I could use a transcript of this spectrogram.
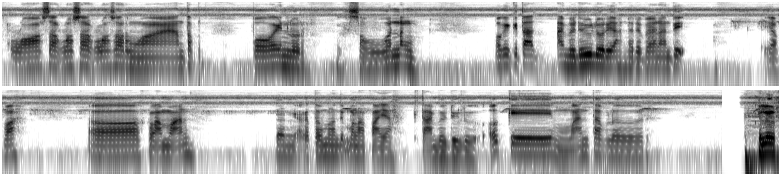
klosor, klosor, klosor, mantap poin lur uh, seneng oke kita ambil dulu lur ya daripada nanti ya apa eh kelamaan dan nggak ketemu nanti malah payah. Kita ambil dulu. Oke mantap lur. Lur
